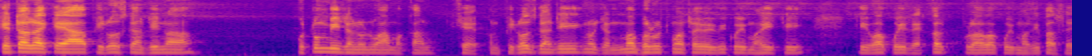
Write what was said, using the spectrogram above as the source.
કહેતા હતા કે આ ફિરોઝ ગાંધીના કુટુંબીજનોનું આ મકાન છે. પણ ફિરોઝ ગાંધીનો જન્મ ભરૂચમાં થયો એવી કોઈ માહિતી કે એવા કોઈ રેકર્ડ પુરાવા કોઈ મારી પાસે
